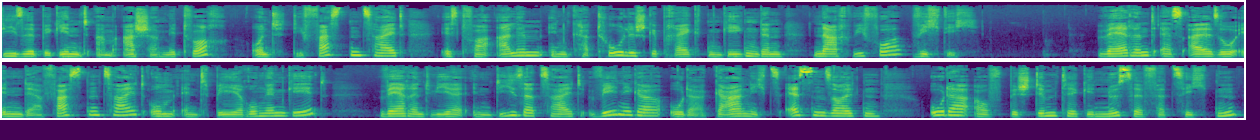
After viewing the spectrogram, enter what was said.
Diese beginnt am Aschermittwoch und die Fastenzeit ist vor allem in katholisch geprägten Gegenden nach wie vor wichtig. Während es also in der Fastenzeit um Entbehrungen geht, Während wir in dieser Zeit weniger oder gar nichts essen sollten oder auf bestimmte Genüsse verzichten,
